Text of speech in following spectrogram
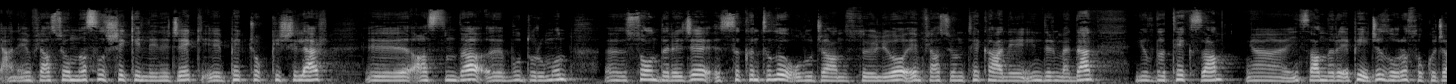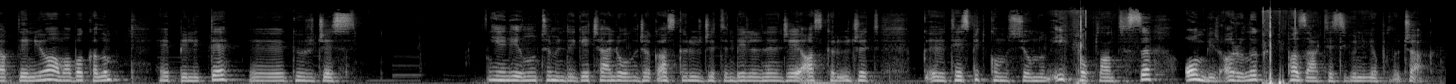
yani enflasyon nasıl şekillenecek e, pek çok kişiler e, aslında e, bu durumun e, son derece sıkıntılı olacağını söylüyor. Enflasyonu tek haneye indirmeden yılda tek zam e, insanları epeyce zora sokacak deniyor ama bakalım hep birlikte e, göreceğiz. Yeni yılın tümünde geçerli olacak asgari ücretin belirleneceği asgari ücret e, tespit komisyonunun ilk toplantısı 11 Aralık pazartesi günü yapılacak.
